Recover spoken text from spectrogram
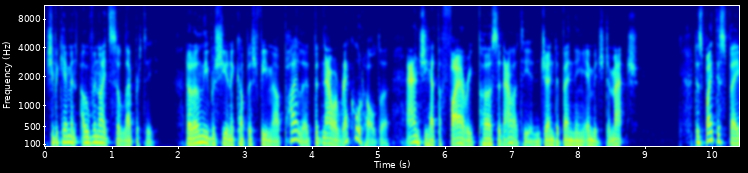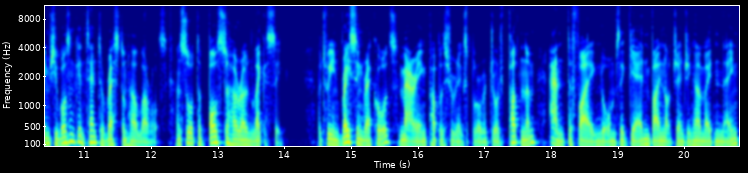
she became an overnight celebrity. Not only was she an accomplished female pilot, but now a record holder, and she had the fiery personality and gender bending image to match. Despite this fame, she wasn't content to rest on her laurels and sought to bolster her own legacy between racing records, marrying publisher and explorer George Putnam, and defying norms again by not changing her maiden name,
